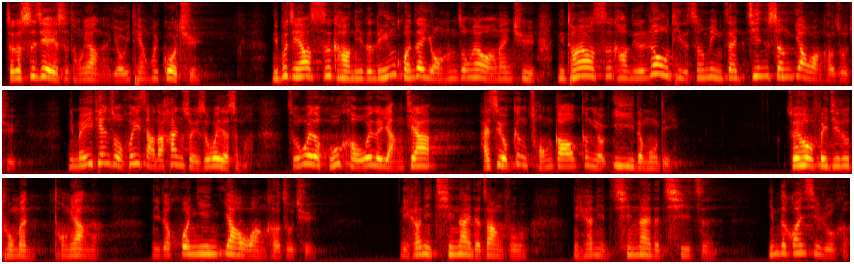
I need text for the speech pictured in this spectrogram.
这个世界也是同样的，有一天会过去。你不仅要思考你的灵魂在永恒中要往哪里去，你同样要思考你的肉体的生命在今生要往何处去。你每一天所挥洒的汗水是为了什么？是为了糊口，为了养家，还是有更崇高、更有意义的目的？最后，非基督徒们，同样的，你的婚姻要往何处去？你和你亲爱的丈夫，你和你亲爱的妻子，你们的关系如何？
